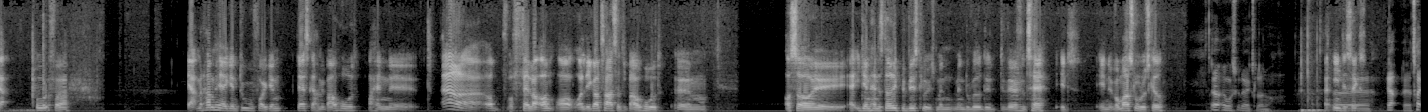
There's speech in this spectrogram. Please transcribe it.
ja, 48. Ja, men ham her igen, du får igen dasker ham i baghovedet, og han øh, ah, og, og falder om og, og ligger og tager sig til baghovedet. Øhm, og så øh, igen, han er stadig bevidstløs, men, men du ved, det, det vil i hvert fald tage et... En, hvor meget slog du skade? Ja, jeg måske, det er ikke slået nu. Ja, 1 til 6. Øh, ja, øh, 3.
